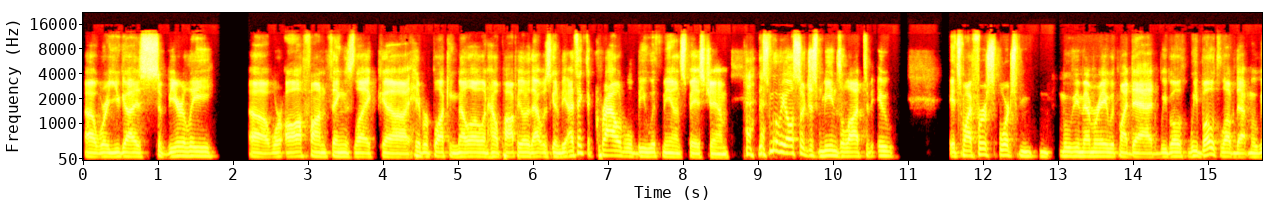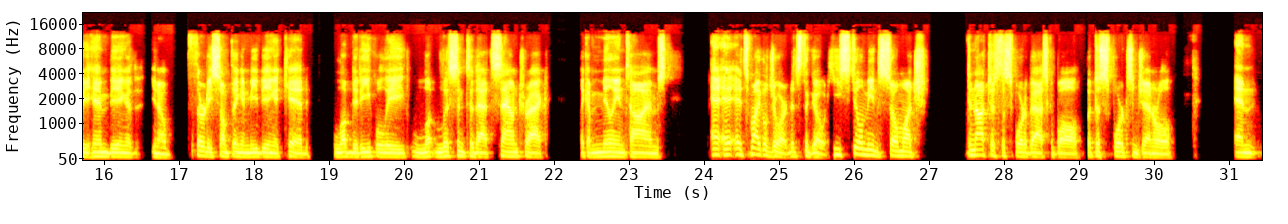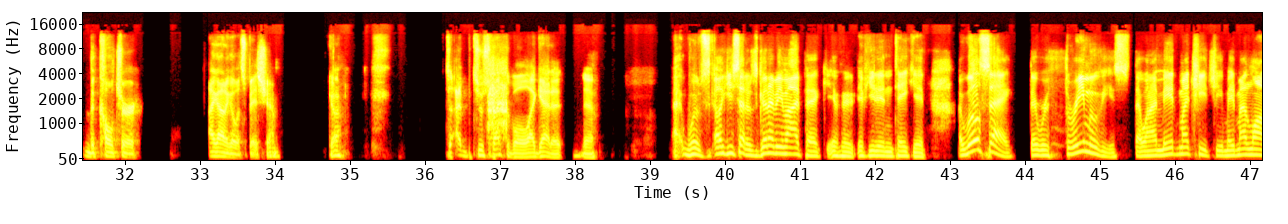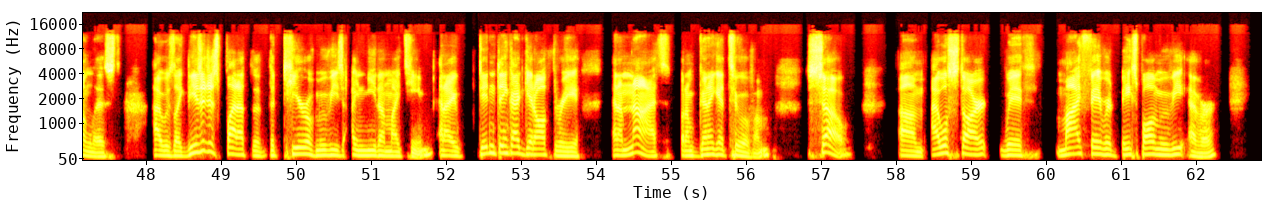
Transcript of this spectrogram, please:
uh, where you guys severely uh, were off on things like uh, Hibbert blocking Melo and how popular that was going to be. I think the crowd will be with me on Space Jam. this movie also just means a lot to me. It, it's my first sports m- movie memory with my dad. We both we both loved that movie. Him being a you know thirty something and me being a kid loved it equally. Listened to that soundtrack like a million times. And it's Michael Jordan. It's the goat. He still means so much to not just the sport of basketball, but to sports in general and the culture. I got to go with Space Jam. So, uh, It's respectable. I get it. Yeah. It was like you said, it was gonna be my pick if if you didn't take it. I will say there were three movies that when I made my cheat sheet, made my long list, I was like, these are just flat out the the tier of movies I need on my team, and I didn't think I'd get all three, and I'm not, but I'm gonna get two of them. So, um, I will start with my favorite baseball movie ever.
